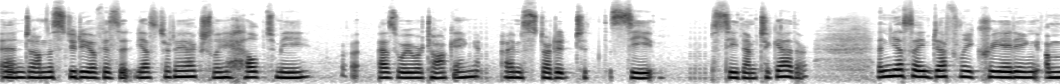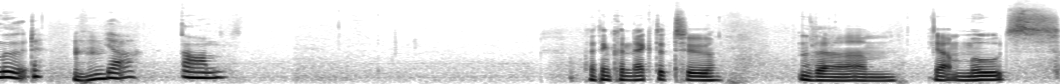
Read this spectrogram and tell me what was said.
And um, the studio visit yesterday actually helped me uh, as we were talking. I started to see see them together, and yes, I'm definitely creating a mood. Mm-hmm. Yeah, um, I think connected to the um, yeah moods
